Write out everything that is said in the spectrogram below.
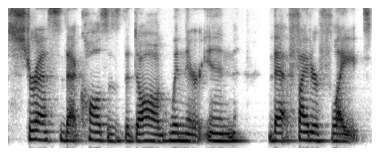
stress that causes the dog when they're in that fight or flight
